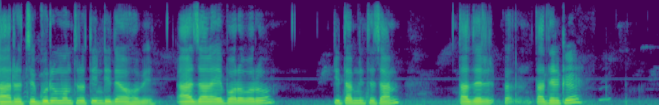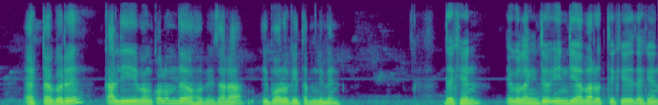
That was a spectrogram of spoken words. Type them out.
আর হচ্ছে গুরু মন্ত্র তিনটি দেওয়া হবে। আর যারা এই বড় বড় কিতাব নিতে চান, তাদের, তাদেরকে একটা করে কালি এবং কলম দেওয়া হবে যারা এই বড় কিতাব নেবেন। দেখেন, এগুলা কিন্তু ইন্ডিয়া, ভারত থেকে দেখেন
